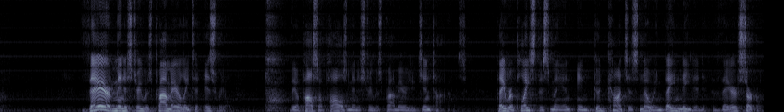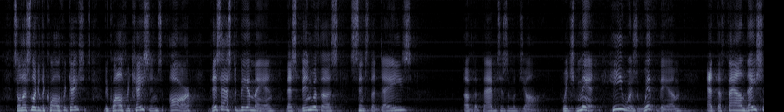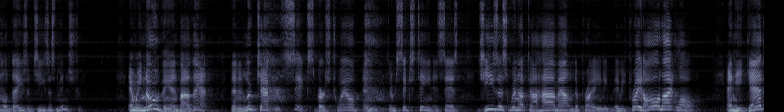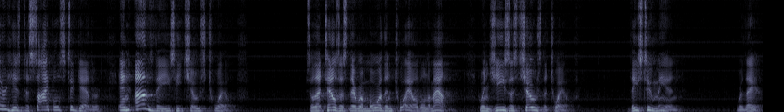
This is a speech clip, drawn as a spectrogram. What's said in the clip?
Their ministry was primarily to Israel. The Apostle Paul's ministry was primarily to Gentiles. They replaced this man in good conscience, knowing they needed their circle. So let's look at the qualifications. The qualifications are this has to be a man that's been with us since the days of the baptism of John, which meant he was with them at the foundational days of Jesus' ministry. And we know then by that, then in Luke chapter 6, verse 12 and through 16, it says, Jesus went up to a high mountain to pray, and he, he prayed all night long. And he gathered his disciples together, and of these he chose 12. So that tells us there were more than 12 on the mountain when Jesus chose the 12. These two men were there.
